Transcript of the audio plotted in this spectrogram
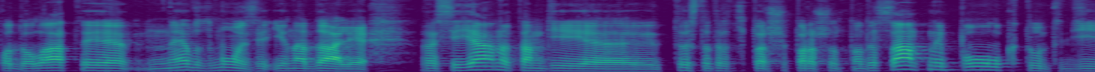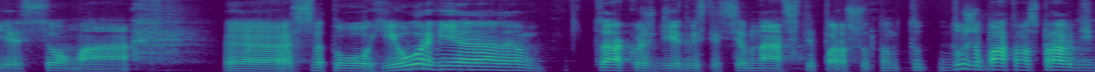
подолати не в змозі і надалі росіяни. Там діє 331 парашютно-десантний полк, тут діє 7-ма е, Святого Георгія. Також діє 217 парашутно. Тут дуже багато насправді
